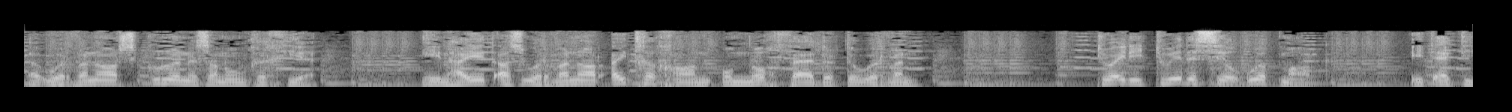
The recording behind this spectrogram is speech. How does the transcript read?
'n Oorwinnaarskroon is aan hom gegee en hy het as oorwinnaar uitgegaan om nog verder te oorwin. Toe hy die tweede seël oopmaak, het ek die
